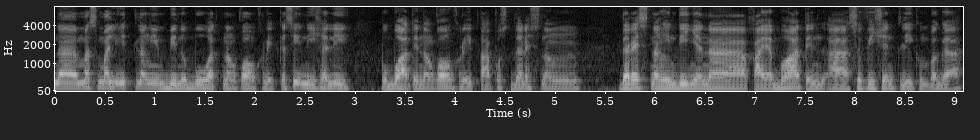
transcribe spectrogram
na mas maliit lang yung binubuhat ng concrete kasi initially, bubuhatin ng concrete tapos the rest ng, the rest ng hindi niya na kaya buhatin uh, sufficiently, kumbaga,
